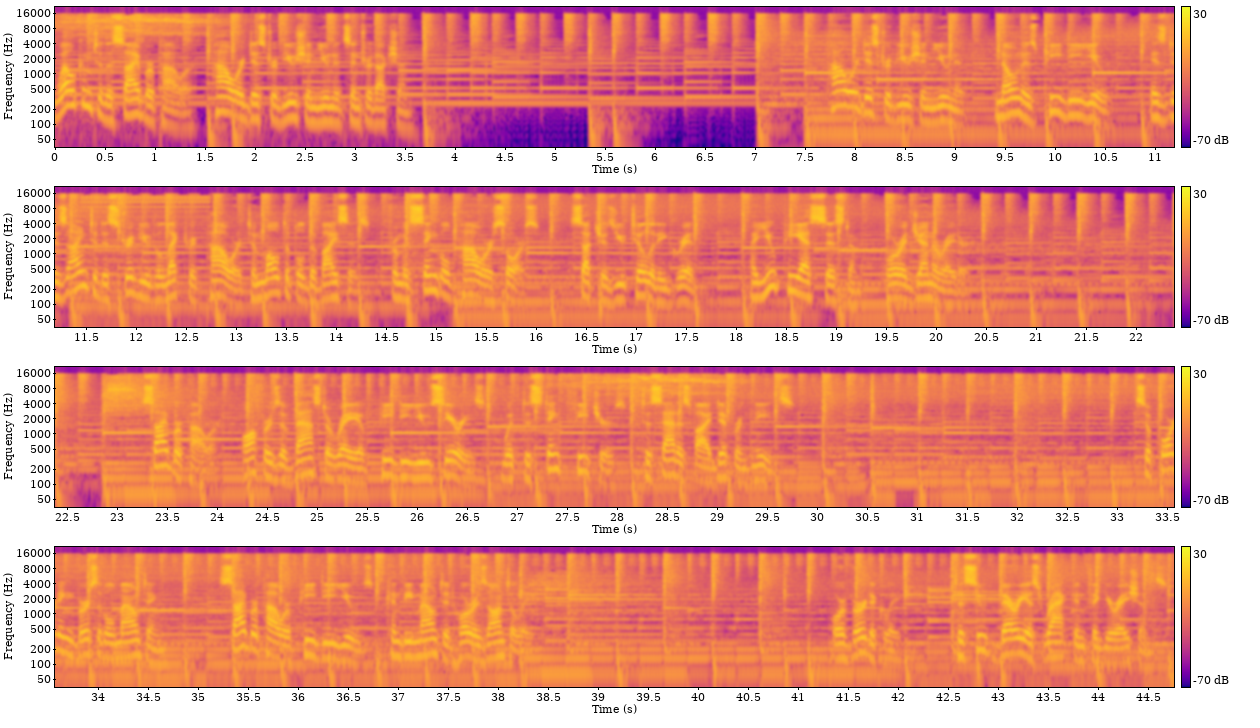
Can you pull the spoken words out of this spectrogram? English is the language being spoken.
Welcome to the CyberPower Power Distribution Unit's introduction. Power Distribution Unit, known as PDU, is designed to distribute electric power to multiple devices from a single power source, such as utility grid, a UPS system, or a generator. CyberPower offers a vast array of PDU series with distinct features to satisfy different needs. Supporting versatile mounting, CyberPower PDUs can be mounted horizontally or vertically to suit various rack configurations.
